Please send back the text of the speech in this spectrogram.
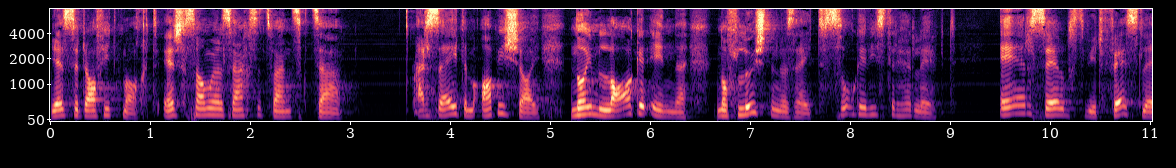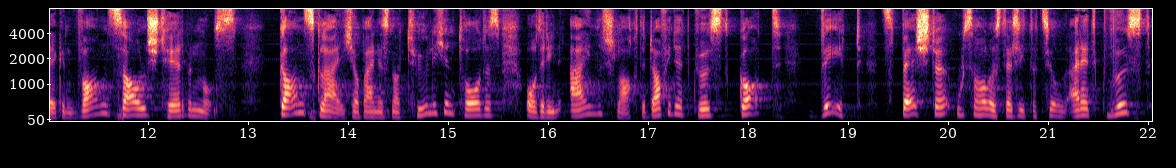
Wie hat es David gemacht? 1 Samuel 26, 10. Er sagt dem Abishai, noch im Lager innen, noch flüstern und sagt, so gewiss der Herr lebt. Er selbst wird festlegen, wann Saul sterben muss. Ganz gleich, ob eines natürlichen Todes oder in einer Schlacht. Der David hat gewusst, Gott wird das Beste rausholen aus der Situation. Er hat gewusst,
